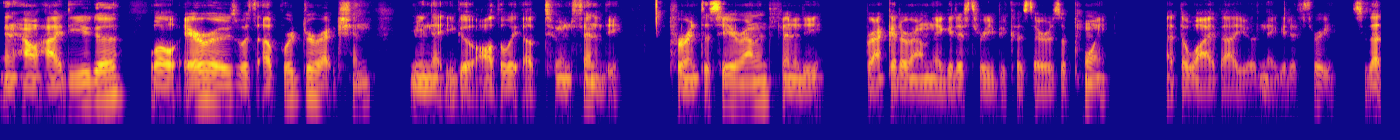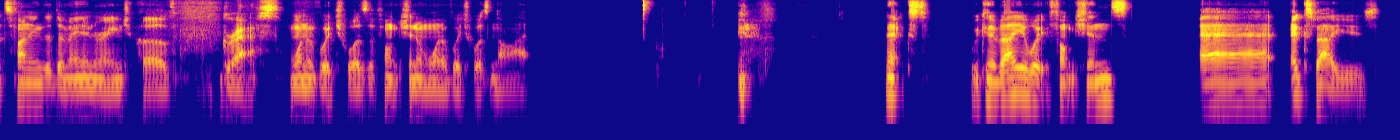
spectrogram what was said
And how high do you go? Well, arrows with upward direction mean that you go all the way up to infinity. Parenthesis around infinity, bracket around negative 3 because there is a point at the y value of negative 3. So that's finding the domain and range of graphs, one of which was a function and one of which was not. Next, we can evaluate functions at x values.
